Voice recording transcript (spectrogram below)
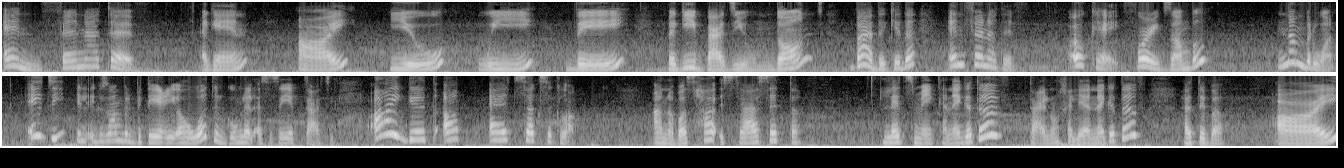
infinitive again I you we they بجيب بعديهم don't بعد كده infinitive okay for example number one ادي الاكزامبل بتاعي اهوت الجمله الاساسيه بتاعتي I get up at 6 o'clock أنا بصحى الساعة 6 let's make a negative تعالوا نخليها negative هتبقى I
